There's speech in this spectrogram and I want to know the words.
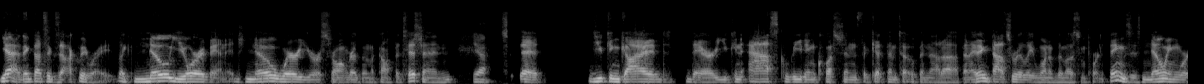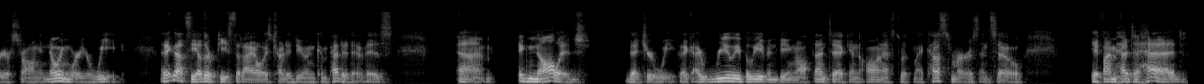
Yeah, I think that's exactly right. Like know your advantage, know where you're stronger than the competition. Yeah. So that you can guide there, you can ask leading questions that get them to open that up. And I think that's really one of the most important things is knowing where you're strong and knowing where you're weak. I think that's the other piece that I always try to do in competitive is um, acknowledge that you're weak. Like I really believe in being authentic and honest with my customers. And so if I'm head to head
